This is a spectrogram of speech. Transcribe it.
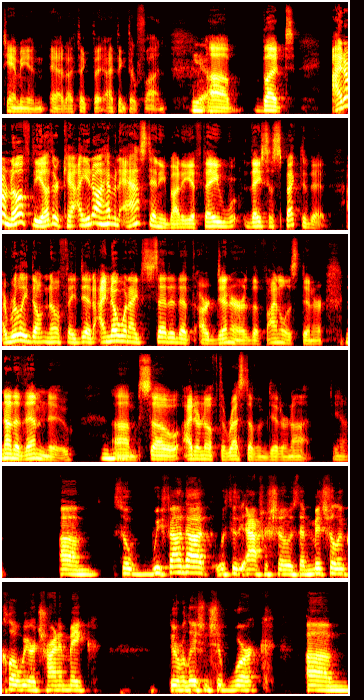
Tammy and Ed. I think that I think they're fun. Yeah. Uh, but I don't know if the other cat. You know, I haven't asked anybody if they they suspected it. I really don't know if they did. I know when I said it at our dinner, the finalist dinner, none of them knew. Mm-hmm. Um, so I don't know if the rest of them did or not. Yeah. Um, so we found out through the after shows that Mitchell and Chloe are trying to make their relationship work, um,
